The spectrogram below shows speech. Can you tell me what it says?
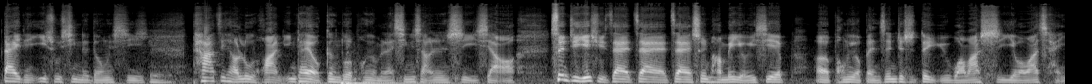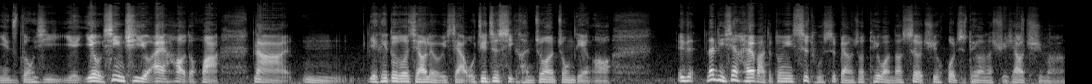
带一点艺术性的东西，它这条路的话，应该有更多的朋友们来欣赏认识一下哦。甚至也许在在在收音旁边有一些呃朋友本身就是对于娃娃事业、娃娃产业这东西也也有兴趣、有爱好的话，那嗯也可以多多交流一下。我觉得这是一个很重要的重点哦。那那你现在还要把这东西试图是，比方说推广到社区或者是推广到学校去吗？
